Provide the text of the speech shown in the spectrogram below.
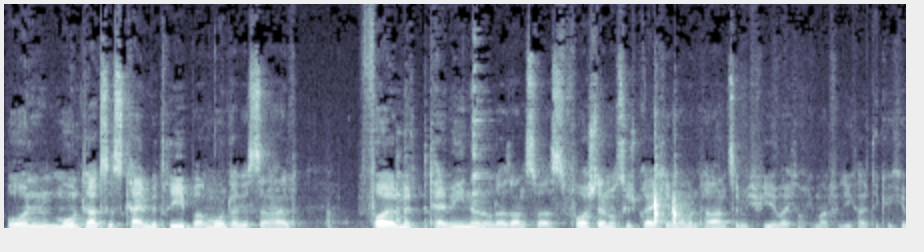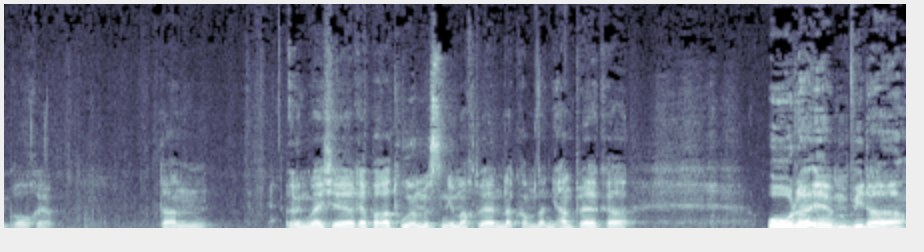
Und montags ist kein Betrieb, am Montag ist dann halt voll mit Terminen oder sonst was. Vorstellungsgespräche momentan ziemlich viel, weil ich noch jemand für die kalte Küche brauche. Dann irgendwelche Reparaturen müssen gemacht werden, da kommen dann die Handwerker. Oder eben wieder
